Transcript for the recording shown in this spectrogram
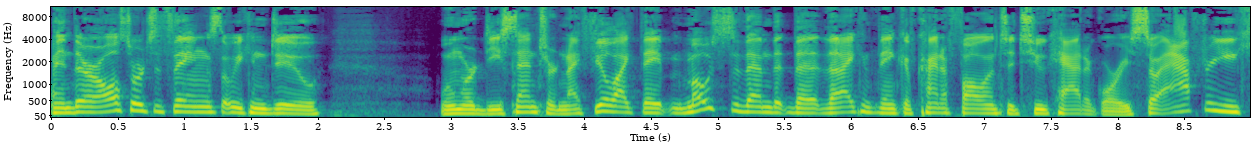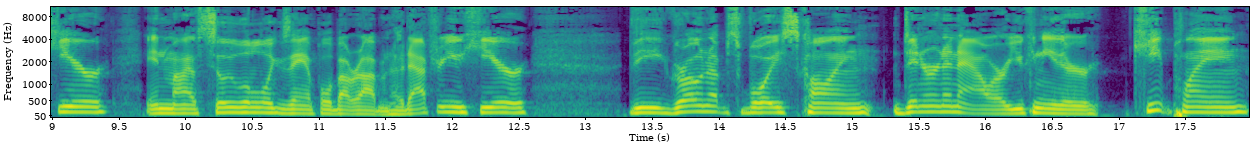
And there are all sorts of things that we can do when we're decentered. And I feel like they, most of them that, that, that, I can think of kind of fall into two categories. So after you hear in my silly little example about Robin Hood, after you hear the grown up's voice calling dinner in an hour, you can either keep playing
